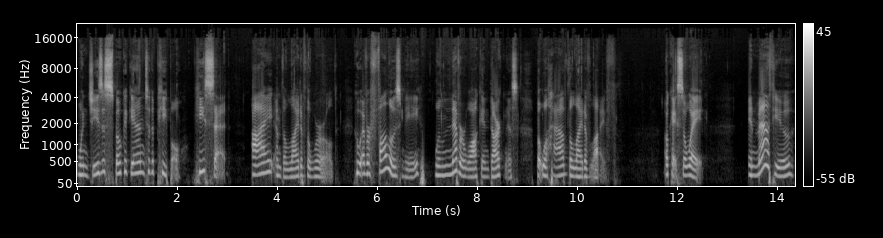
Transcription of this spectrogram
"When Jesus spoke again to the people, he said, I am the light of the world. Whoever follows me will never walk in darkness, but will have the light of life." Okay, so wait. In Matthew,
